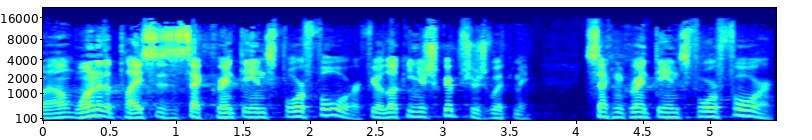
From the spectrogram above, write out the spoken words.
Well, one of the places is 2 Corinthians 4 4, if you're looking your scriptures with me. 2 Corinthians 4 4.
